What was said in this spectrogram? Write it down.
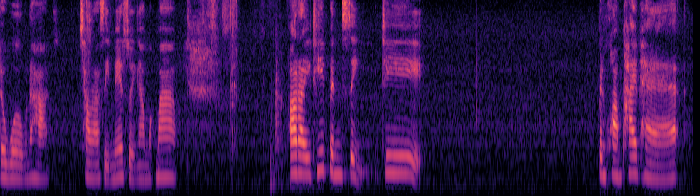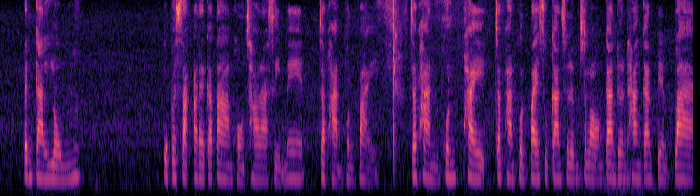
The World นะคะ ชาวราศีเมษสวยงามมาก ๆ อะไรที่เป็นสิ่งที่ เป็นความพ่ายแพ้ เป็นการล้ม อุปสรรคอะไรก็ตามของชาวราศีเมษจะผ่านพ้นไป จะผ่านพ้นภัยจะผ่านพ้นไปสู่การเฉลิมฉลองการเดินทางการเปลี่ยนแปลง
